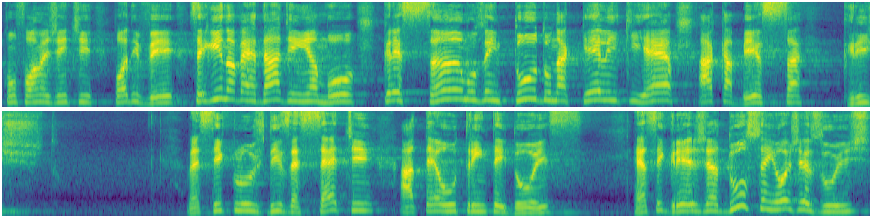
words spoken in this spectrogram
conforme a gente pode ver, seguindo a verdade em amor, cresçamos em tudo naquele que é a cabeça, Cristo. Versículos 17 até o 32. Essa igreja do Senhor Jesus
